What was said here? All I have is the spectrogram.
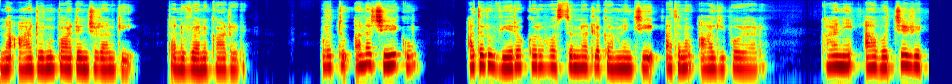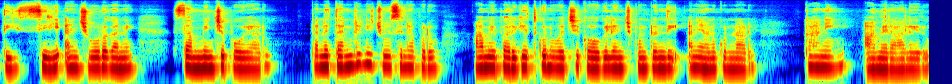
నా ఆర్డర్ను పాటించడానికి తను వెనకాడాడు. వద్దు అలా చేయకు. అతడు వేరొకరు వస్తున్నట్లు గమనించి అతను ఆగిపోయాడు. కానీ ఆ వచ్చే వ్యక్తి సిరి అని చూడగానే స్తంభించిపోయాడు. తన తండ్రిని చూసినప్పుడు ఆమె పరిగెత్తుకుని వచ్చి కౌగిలించుకుంటుంది అని అనుకున్నాడు. కానీ ఆమె రాలేదు.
